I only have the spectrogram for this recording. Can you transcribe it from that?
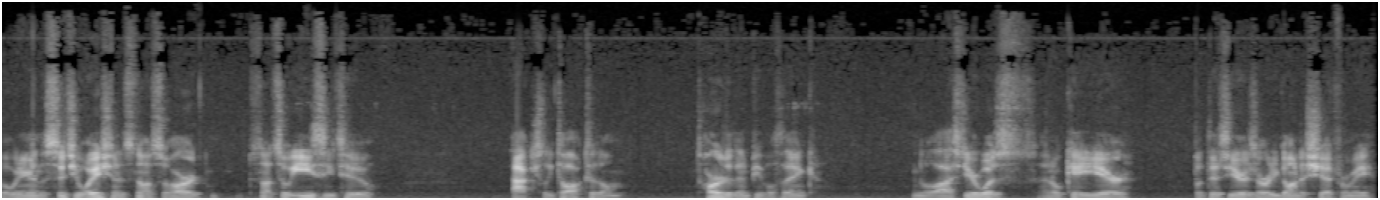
But when you're in the situation, it's not so hard. It's not so easy to actually talk to them It's harder than people think. And the last year was an okay year, but this year has already gone to shit for me.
